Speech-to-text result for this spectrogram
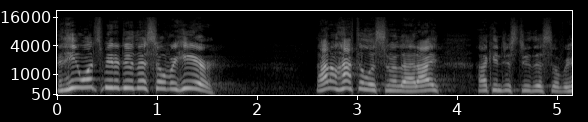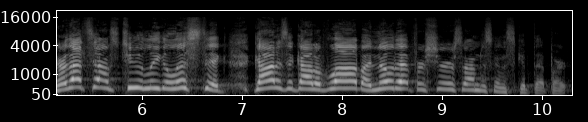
and he wants me to do this over here. I don't have to listen to that. I, I can just do this over here. That sounds too legalistic. God is a God of love. I know that for sure, so I'm just going to skip that part.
